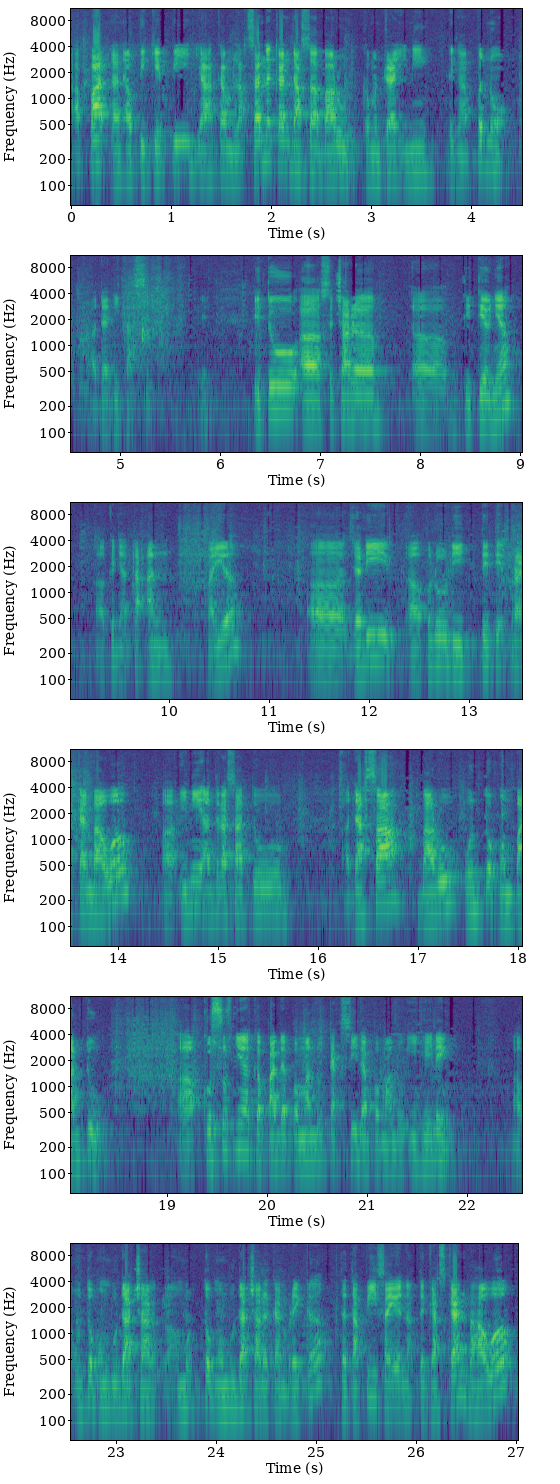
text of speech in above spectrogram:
APAT dan LPKP yang akan melaksanakan dasar baru kementerian ini dengan penuh uh, dedikasi. Okay. Itu uh, secara uh, detailnya uh, kenyataan saya. Uh, jadi uh, perlu dititik beratkan bahawa uh, ini adalah satu uh, dasar baru untuk membantu uh, khususnya kepada pemandu taksi dan pemandu e-hailing uh, untuk memudahcar uh, untuk memudahcarakan mereka tetapi saya nak tegaskan bahawa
